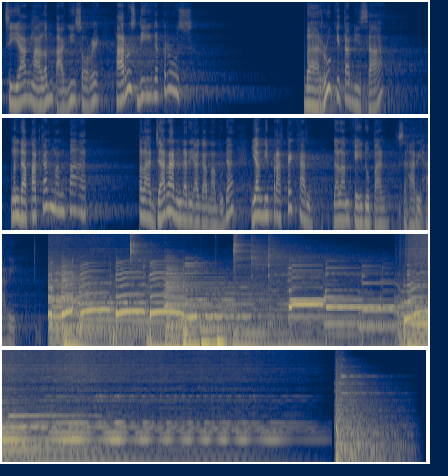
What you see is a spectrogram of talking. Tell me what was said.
siang, malam, pagi, sore harus diingat terus baru kita bisa mendapatkan manfaat pelajaran dari agama Buddha yang dipraktekkan dalam kehidupan sehari-hari.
